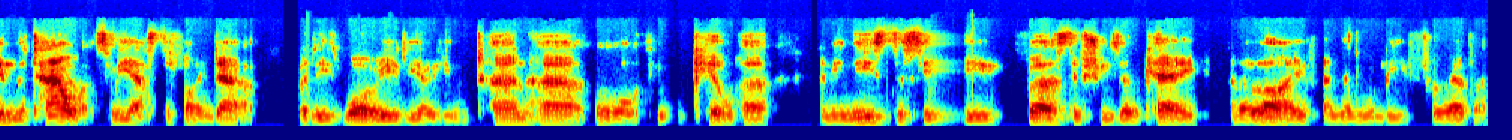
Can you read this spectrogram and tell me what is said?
in the tower. So he has to find out. But he's worried, you know, he will turn her or he will kill her. And he needs to see first if she's okay and alive, and then we'll leave forever.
